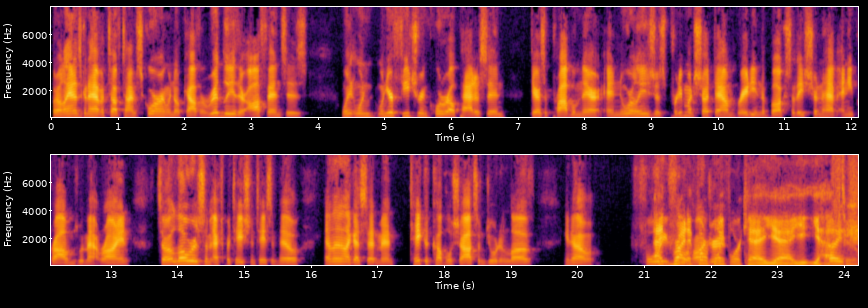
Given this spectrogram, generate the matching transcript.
but Atlanta's going to have a tough time scoring with no Calvin Ridley. Their offense is when when when you're featuring Cordarrelle Patterson, there's a problem there. And New Orleans just pretty much shut down Brady and the Bucks, so they shouldn't have any problems with Matt Ryan. So it lowers some expectation to Taysom Hill. And then, like I said, man, take a couple shots on Jordan Love. You know, at, right at 4.4k yeah you, you have like, to.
